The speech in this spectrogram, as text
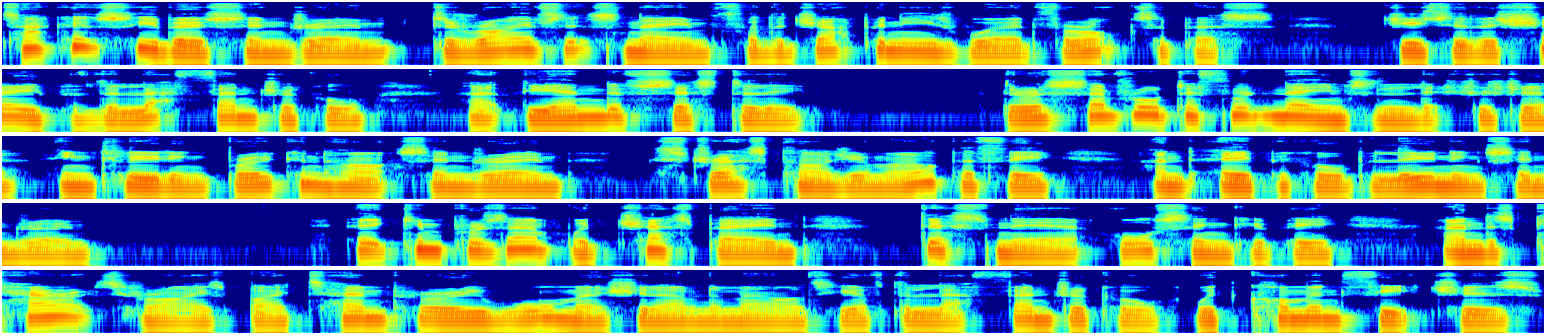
Takotsubo syndrome derives its name from the Japanese word for octopus due to the shape of the left ventricle at the end of systole. There are several different names in literature, including broken heart syndrome, stress cardiomyopathy, and apical ballooning syndrome. It can present with chest pain, dyspnea, or syncope, and is characterized by temporary wall motion abnormality of the left ventricle, with common features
